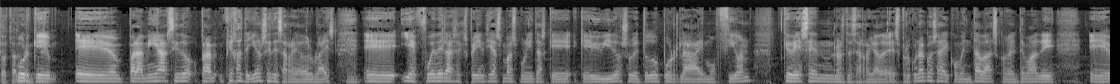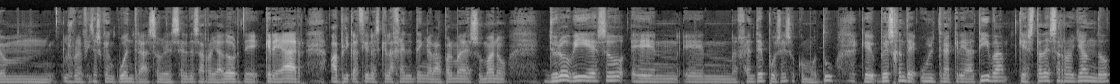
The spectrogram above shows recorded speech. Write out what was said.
Totalmente. Porque eh, para mí ha sido. Para, fíjate, yo no soy desarrollador, Bryce, mm. eh, y fue de las experiencias más bonitas que, he vivido, sobre todo por la emoción que ves en los desarrolladores. Porque una cosa que comentabas con el tema de em, los beneficios que encuentras sobre ser desarrollador, de crear aplicaciones que la gente tenga a la palma de su mano, yo lo vi eso en, en gente, pues eso, como tú, que ves gente ultra creativa que está desarrollando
